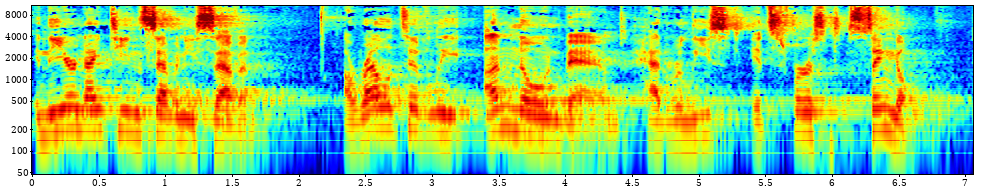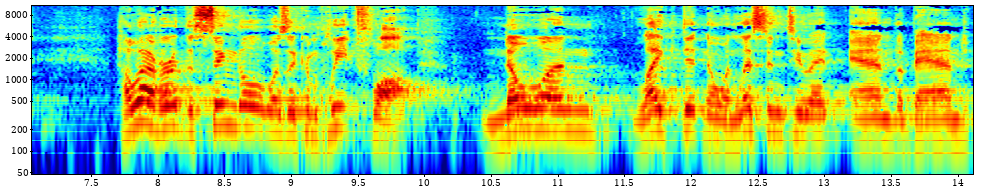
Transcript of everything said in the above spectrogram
In the year 1977, a relatively unknown band had released its first single. However, the single was a complete flop. No one liked it, no one listened to it, and the band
